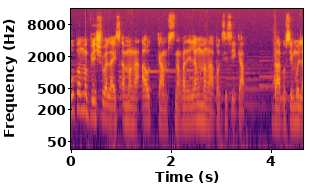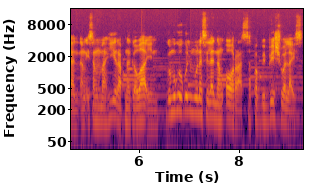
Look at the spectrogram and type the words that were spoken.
upang ma-visualize ang mga outcomes ng kanilang mga pagsisikap. Bago simulan ang isang mahirap na gawain, gumugugol muna sila ng oras sa pagbi-visualize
